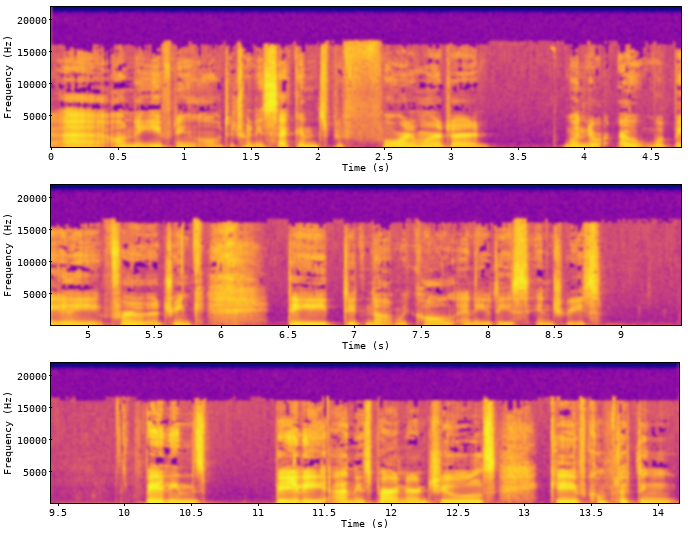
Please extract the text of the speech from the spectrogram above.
uh, on the evening of the 22nd, before the murder, when they were out with Bailey for a drink, they did not recall any of these injuries. Bailey's, Bailey and his partner Jules gave conflicting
